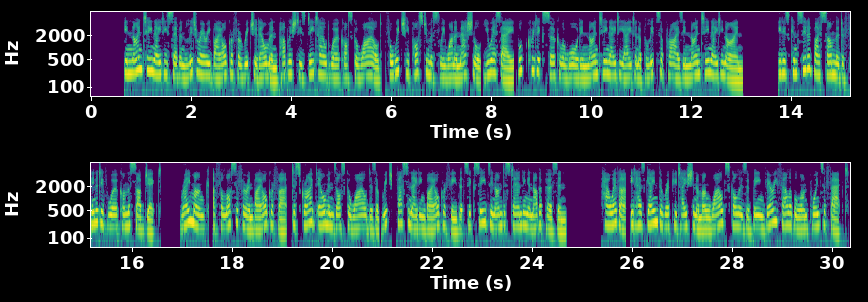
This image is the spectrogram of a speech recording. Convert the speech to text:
In 1987 literary biographer Richard Ellmann published his detailed work Oscar Wilde, for which he posthumously won a National USA Book Critics Circle Award in 1988 and a Pulitzer Prize in 1989. It is considered by some the definitive work on the subject. Ray Monk, a philosopher and biographer, described Ellmann's Oscar Wilde as a rich, fascinating biography that succeeds in understanding another person. However, it has gained the reputation among Wilde scholars of being very fallible on points of fact.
